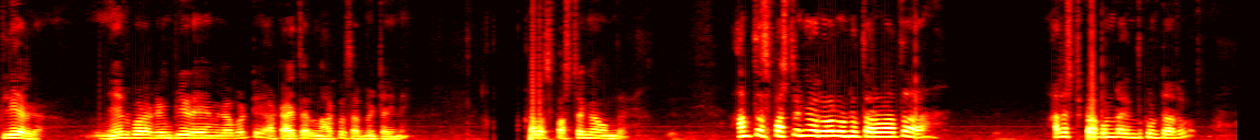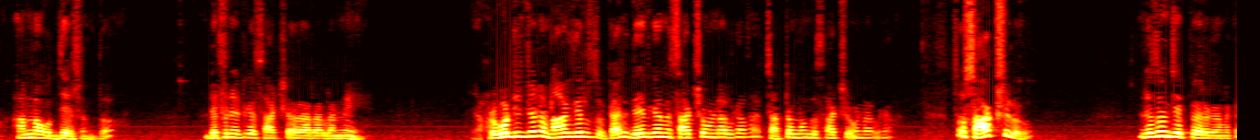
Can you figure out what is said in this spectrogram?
క్లియర్గా. నేను కూడా అక్కడ ఇంప్లీడ్ అయ్యాను కాబట్టి ఆ కాగితాలు నాకు సబ్మిట్ అయినాయి. చాలా స్పష్టంగా ఉంది. అంత స్పష్టంగా రోల్ ఉన్న తర్వాత అరెస్ట్ కాకుండా ఎందుకుంటారు అన్న ఉద్దేశంతో డెఫినెట్గా సాక్ష్యాధారాలన్నీ ఎక్కడ కొట్టించాడో నాకు తెలుసు కానీ దేనికైనా సాక్ష్యం ఉండాలి కదా చట్టం ముందు సాక్ష్యం ఉండాలి కదా. సో సాక్షులు నిజం చెప్పారు కనుక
